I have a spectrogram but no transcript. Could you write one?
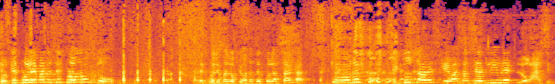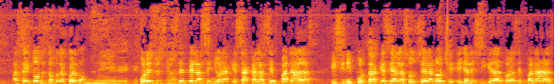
Porque el problema no es el producto. El problema es lo que vas a hacer con las tangas. Si tú sabes que vas a ser libre, lo haces. ¿Hasta ahí todos estamos de acuerdo? Por eso es que usted ve a la señora que saca las empanadas y sin importar que sean las 11 de la noche, ella le sigue dando las empanadas,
